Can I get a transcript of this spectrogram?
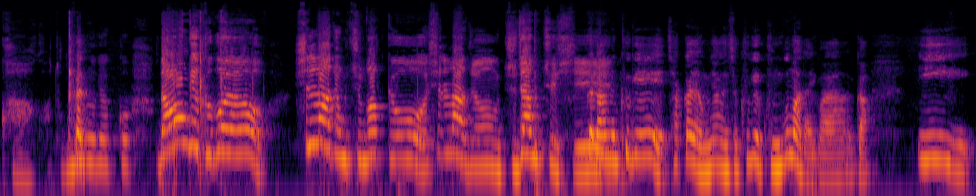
과거도 그러니까- 모르겠고 나온 게 그거예요. 신라중 중학교 신라중 주장 출신. 그러니까 나는 그게 작가 역량에서 그게 궁금하다 이거야. 그러니까, 이,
